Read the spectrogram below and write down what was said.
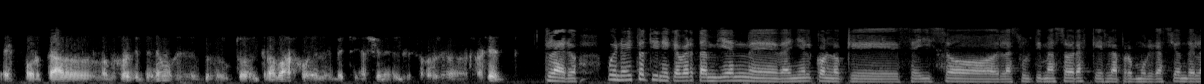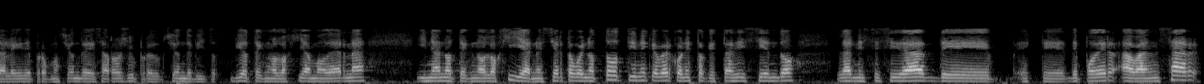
exportar lo mejor que tenemos, que es el producto del trabajo, de la investigación y el desarrollo de nuestra gente. Claro. Bueno, esto tiene que ver también, eh, Daniel, con lo que se hizo en las últimas horas, que es la promulgación de la Ley de Promoción de Desarrollo y Producción de Biotecnología Moderna y Nanotecnología, ¿no es cierto? Bueno, todo tiene que ver con esto que estás diciendo, la necesidad de, este, de poder avanzar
